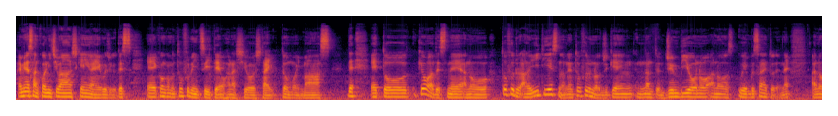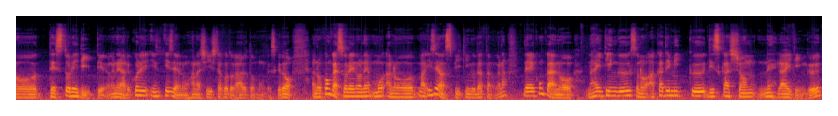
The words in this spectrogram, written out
はい、皆さん、こんにちは。試験員英語塾です、えー、今回も TOEFL についてお話をしたいと思います。で、えっと、今日はですね、あの、 TOEFL、あの、ETS のね、 TOEFL の受験、なんていうの、準備用の、あの、ウェブサイトでね、あの、 TestReady っていうのがね、ある、これ、以前お話ししたことがあると思うんですけど、あの、今回それのね、もあの、まあ、以前はスピーキングだったのかな。で、今回、あの、ライティング、その Academic Discussion ね、ライティング、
